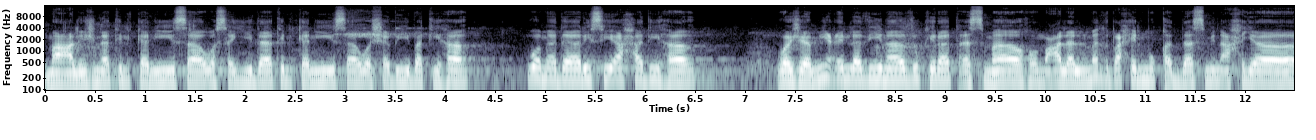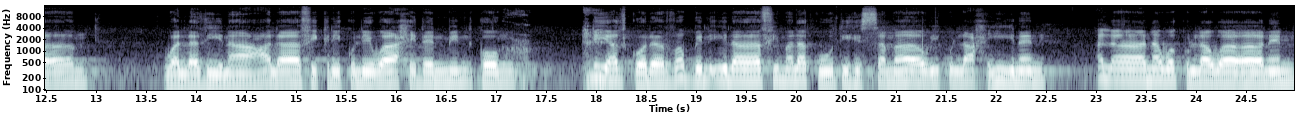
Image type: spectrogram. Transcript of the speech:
مع لجنة الكنيسة وسيدات الكنيسة وشبيبتها ومدارس أحدها وجميع الذين ذكرت اسماءهم على المذبح المقدس من أحياء والذين على فكر كل واحد منكم ليذكر الرب الإله في ملكوته السماوي كل حين الآن وكل وان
